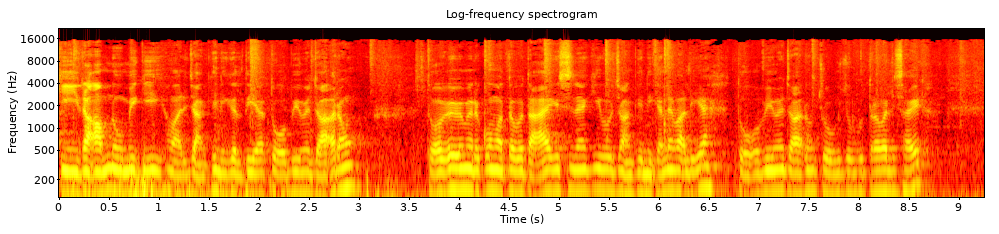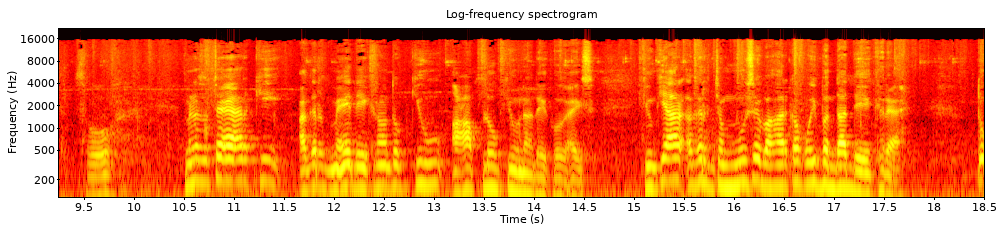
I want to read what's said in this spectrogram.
कि रामनवमी की हमारी झांकी निकलती है तो अभी मैं जा रहा हूँ। तो अभी मेरे को मतलब बताया किसी ने कि वो झांकी निकलने वाली है तो अभी मैं जा रहा हूँ चौक चबूतरा वाली साइड सो so, मैंने सोचा यार कि अगर मैं देख रहा हूँ तो क्यों आप लोग क्यों ना देखो गाइस क्योंकि यार अगर जम्मू से बाहर का कोई बंदा देख रहा है तो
